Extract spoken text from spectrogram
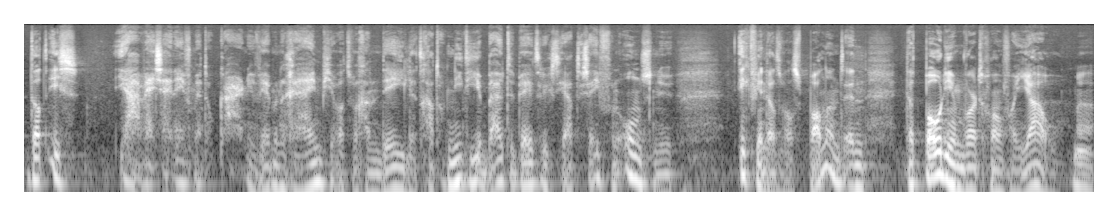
dat is. Ja, wij zijn even met elkaar nu. We hebben een geheimpje wat we gaan delen. Het gaat ook niet hier buiten het Beatrix Theater. Het is even van ons nu. Ik vind dat wel spannend. En dat podium wordt gewoon van jou. Ja.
